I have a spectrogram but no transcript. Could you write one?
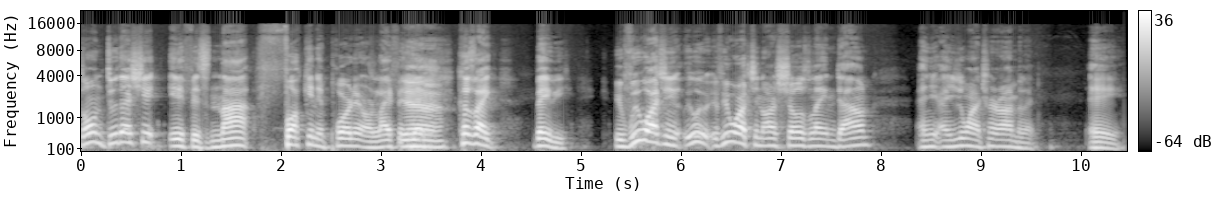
don't do that shit if it's not fucking important or life and Yeah. death. Cause like, baby, if we watching, if you're watching our shows laying down, and you and you want to turn around and be like, hey.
